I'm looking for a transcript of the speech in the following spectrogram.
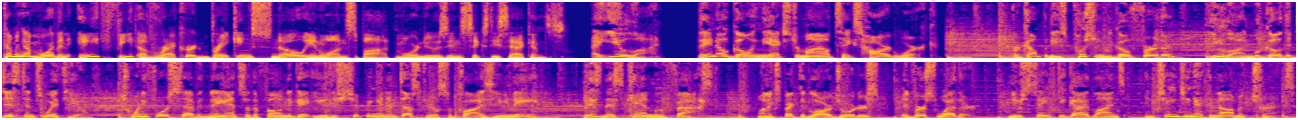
Coming up, more than eight feet of record breaking snow in one spot. More news in 60 seconds. At Uline, they know going the extra mile takes hard work. For companies pushing to go further, Uline will go the distance with you. 24 7, they answer the phone to get you the shipping and industrial supplies you need. Business can move fast. Unexpected large orders, adverse weather, new safety guidelines, and changing economic trends.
